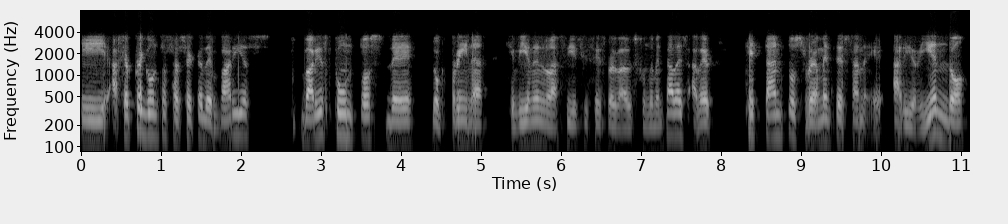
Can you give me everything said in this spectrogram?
y hacer preguntas acerca de varios, varios puntos de doctrina que vienen en las 16 verdades fundamentales, a ver qué tantos realmente están eh, adhiriendo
